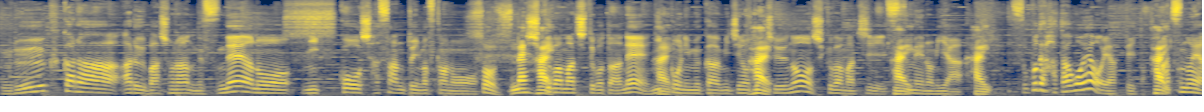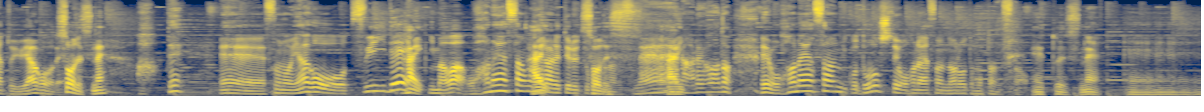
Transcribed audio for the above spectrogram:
古くからある場所なんですね。あの日光社参といいますかあのそうですね。はい。宿場町ってことはね、日はい。光に向かう道の途中の宿場町、はい。スズメの宮、はい。そこで旗小屋をやっていた、はい。松野屋という屋号で。そうですね。あで、えーその屋号を継いで、はい。今はお花屋さんをやられてるってことなんですね、はいはい。なるほど。えお花屋さんこうどうしてお花屋さんになろうと思ったんですか？えっとですね、えー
